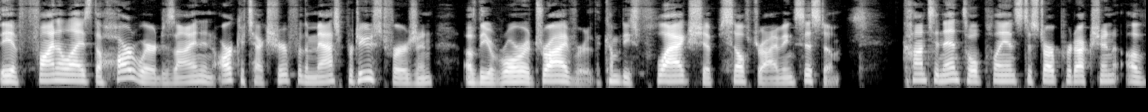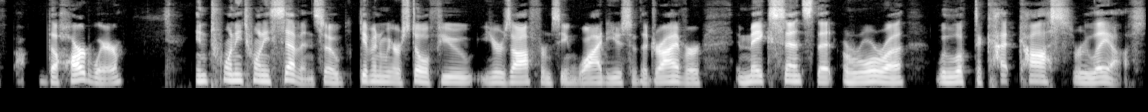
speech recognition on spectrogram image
they have finalized the hardware design and architecture for the mass produced version of the Aurora Driver, the company's flagship self driving system. Continental plans to start production of the hardware in 2027. So, given we are still a few years off from seeing wide use of the driver, it makes sense that Aurora will look to cut costs through layoffs.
